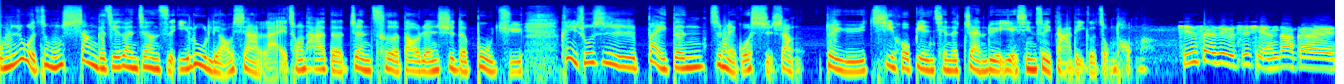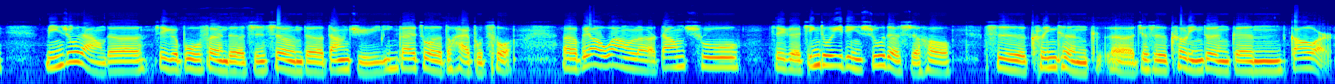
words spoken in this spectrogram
我们如果从上个阶段这样子一路聊下来，从他的政策到人事的布局，可以说是拜登是美国史上对于气候变迁的战略野心最大的一个总统嘛？其实，在这个之前，大概民主党的这个部分的执政的当局应该做的都还不错。呃，不要忘了当初这个京都议定书的时候，是 Clinton 呃，就是克林顿跟高尔。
